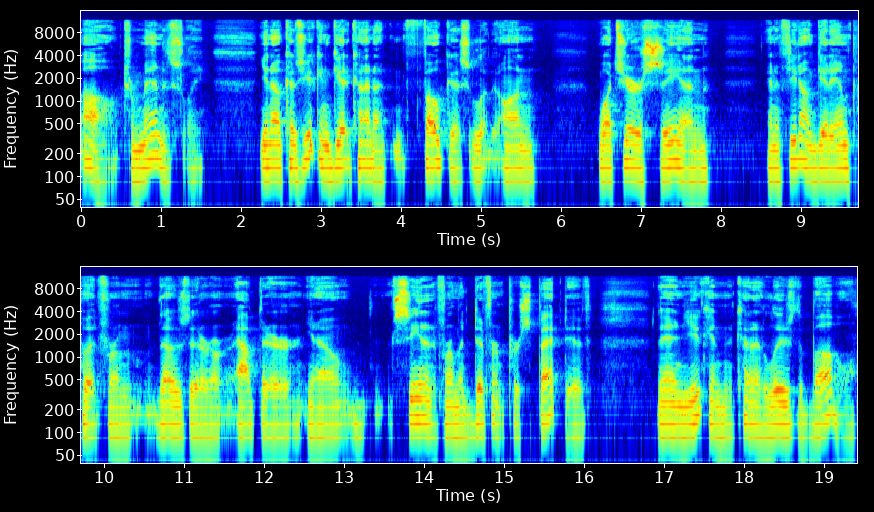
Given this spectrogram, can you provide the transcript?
Oh, tremendously. You know, because you can get kind of focused on what you're seeing. And if you don't get input from those that are out there, you know, seeing it from a different perspective, then you can kind of lose the bubble.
